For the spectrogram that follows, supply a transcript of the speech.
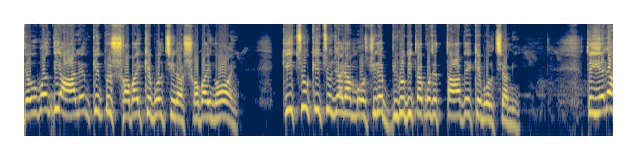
দেওবন্দি আলেম কিন্তু সবাইকে বলছি না, সবাই নয়। কিছু কিছু যারা মসজিদের বিরোধিতা করছে তাদেরকে বলছি আমি। তো এরা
